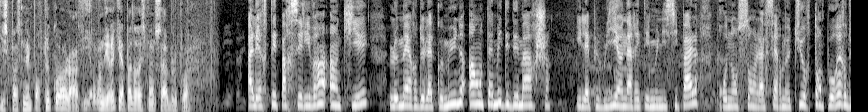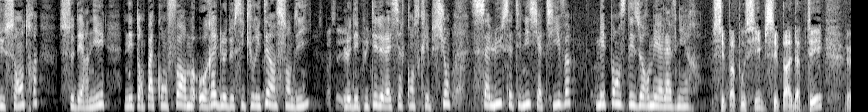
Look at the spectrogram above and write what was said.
Il se passe n'importe quoi là. On dirait qu'il n'y a pas de responsable quoi. Alerté par ses riverains inquiets, le maire de la commune a entamé des démarches. Il a publié un arrêté municipal prononçant la fermeture temporaire du centre, ce dernier n'étant pas conforme aux règles de sécurité incendie. Le député de la circonscription salue cette initiative, mais pense désormais à l'avenir. c'est pas possible, c'est pas adapté, euh,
